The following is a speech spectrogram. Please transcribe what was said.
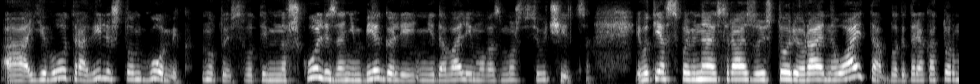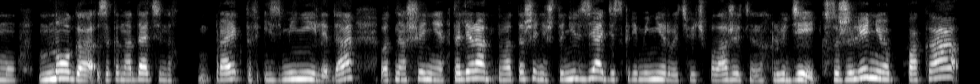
а, его травили, что он гомик. Ну, то есть вот именно в школе за ним бегали, не давали ему возможности учиться. И вот я вспоминаю сразу историю Райана Уайта, благодаря которому много законодательных проектов изменили, да, в отношении толерантного отношения, что нельзя дискриминировать ВИЧ-положительных людей. К сожалению, пока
